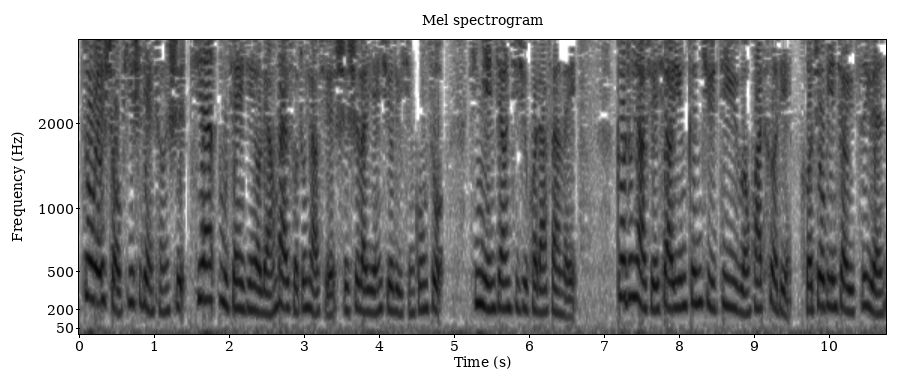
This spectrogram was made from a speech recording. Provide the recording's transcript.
作为首批试点城市，西安目前已经有两百所中小学实施了研学旅行工作，今年将继续扩大范围。各中小学校应根据地域文化特点和周边教育资源，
